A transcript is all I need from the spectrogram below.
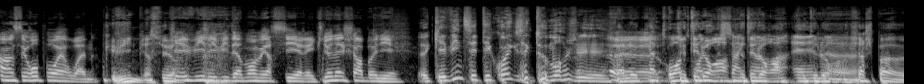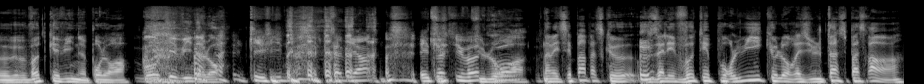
1-0 pour Erwan. Kevin, bien sûr. Kevin, évidemment, merci Eric. Lionel Charbonnier. Euh, Kevin, c'était quoi exactement? Bah, le Euh, 4-3, C'était le rat, 3-2, c'était le rat, 5-1, c'était le rat. euh, Cherche pas, euh, vote Kevin pour le rat. Bon, Kevin alors. Kevin, très bien. Et toi, tu, votes tu pour l'auras. Non mais c'est pas parce que vous allez voter pour lui que le résultat se passera. Hein.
